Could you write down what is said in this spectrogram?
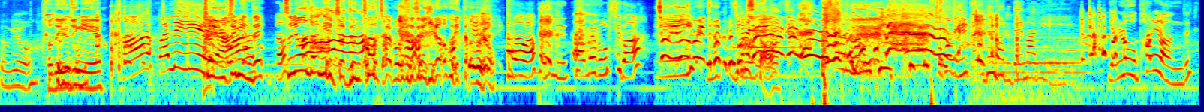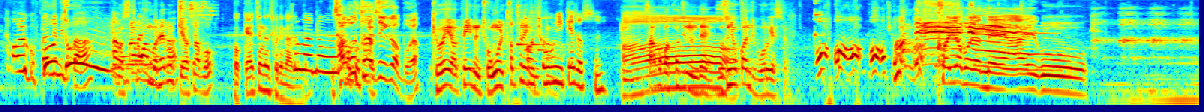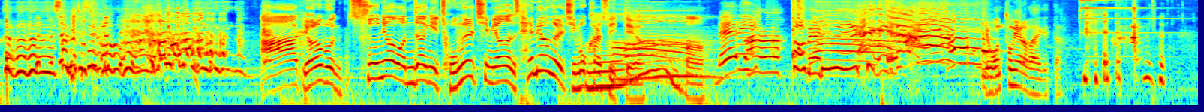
저기요. 저도 일중이에요. 아 빨리. 저 일중인데? 아, 수녀 원장님 저 눈뜨고 잘 보세요. 저 일하고 있다고요. 그나마 다시 다음에 봅시다. 시끄럽다. 저번에 1등 내 말이 내 말이. yellow 8이라는데? 어이 곱다님 있다. 이거 사보 한번 해볼게요 사보 뭐 깨지는 소리 나는데. sabotage가 뭐야? 교회 옆에 있는 종을 터트리니까 어 종이 깨졌어요. 음, 사보가 터지는데 무슨 효과인지 모르겠어요 어어어 어 어, 어, 안돼. 걸려버렸네. 아이고. 살려주세요 아 여러분 수녀 원장이 종을 치면 세 명을 지목할 수 있대요. 어. 메리. 아, 더 메리 이제 원통하러 가야겠다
